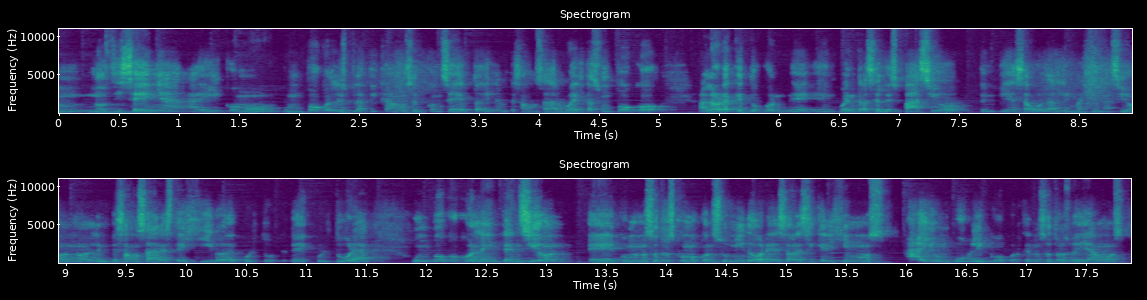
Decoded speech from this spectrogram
nos diseña, ahí como un poco les platicamos el concepto, ahí le empezamos a dar vueltas un poco, a la hora que tú encuentras el espacio, te empieza a volar la imaginación, ¿no? Le empezamos a dar este giro de, cultura, un poco con la intención, como nosotros como consumidores, ahora sí que dijimos, hay un público, porque nosotros veíamos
